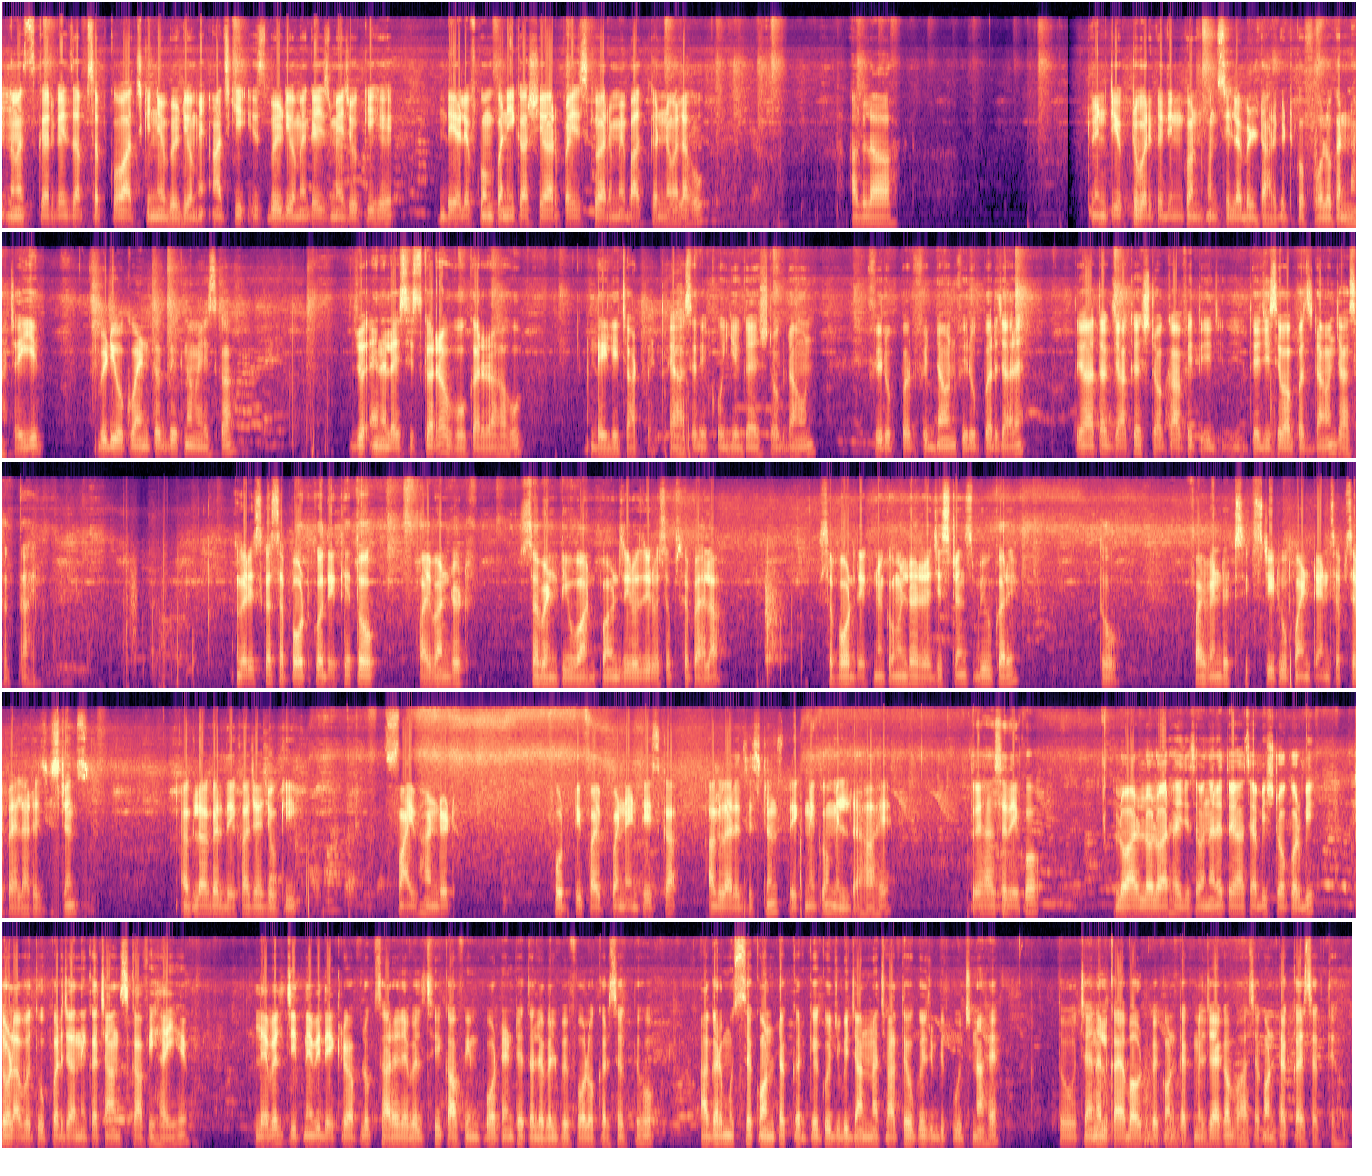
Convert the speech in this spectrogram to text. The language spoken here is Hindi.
नमस्कार गईज आप सबको आज की न्यू वीडियो में, आज की इस वीडियो में गईज मैं जो कि है डीएलएफ कंपनी का शेयर प्राइस के बारे में बात करने वाला हूँ। अगला ट्वेंटी अक्टूबर के दिन कौन कौन से लेवल टारगेट को फॉलो करना चाहिए? वीडियो को एंड तक देखना मैं इसका जो एनालिसिस कर रहा हूँ, वो कर रहा हूँ। डेली चार्ट पे तो यहाँ से देखो, ये गए स्टॉक डाउन फिर ऊपर, फिर डाउन फिर ऊपर जा रहा है। तो यहाँ तक जाके स्टॉक काफ़ी तेज़ी, तेज़ी से वापस डाउन जा सकता है। अगर इसका सपोर्ट को देखें तो five hundred seventy one point zero zero सबसे पहला सपोर्ट देखने को मिल रहा है। रेजिस्टेंस व्यू करें तो five hundred sixty two point ten सबसे पहला रेजिस्टेंस अगला अगर देखा जाए जो कि five hundred forty five point ninety इसका अगला रेजिस्टेंस देखने को मिल रहा है। तो यहाँ से देखो लोअर लो लोअर हाई जैसे बना रहे तो यहाँ से अभी स्टॉक और भी थोड़ा बहुत ऊपर जाने का चांस काफ़ी हाई है। लेवल जितने भी देख रहे हो आप लोग, सारे लेवल्स ही काफ़ी इंपॉर्टेंट है तो लेवल पे फॉलो कर सकते हो। अगर मुझसे कांटेक्ट करके कुछ भी जानना चाहते हो, कुछ भी पूछना है तो चैनल का अबाउट पे कांटेक्ट मिल जाएगा, वहाँ से कांटेक्ट कर सकते हो।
